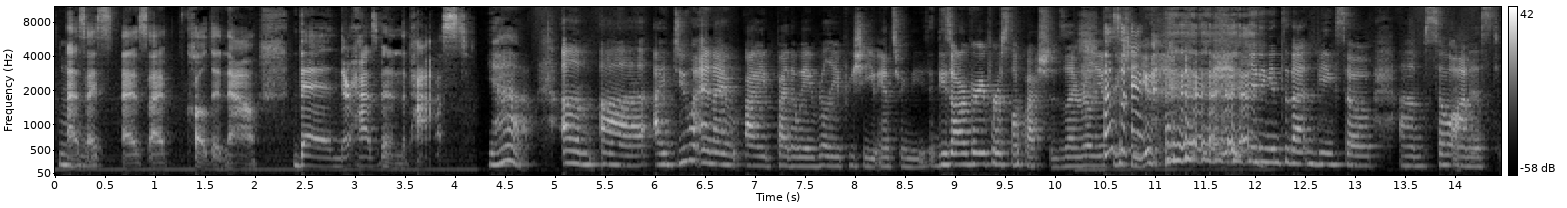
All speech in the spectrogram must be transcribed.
mm-hmm. as I as I've called it now, than there has been in the past. Yeah. Um, uh, I do, and I, I, by the way, really appreciate you answering these. These are very personal questions. I really appreciate you getting into that and being so, um, so honest.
